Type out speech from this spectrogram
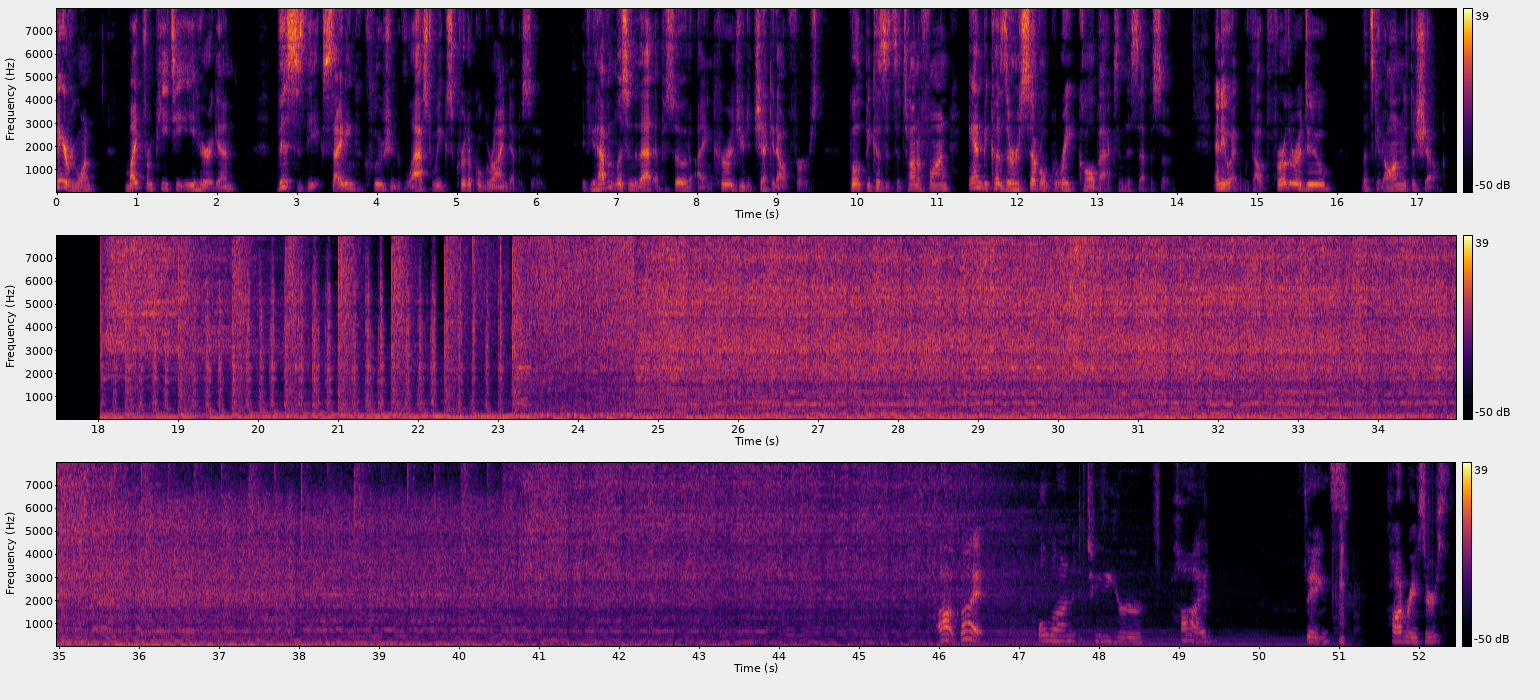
Hey everyone, Mike from PTE here again. This is the exciting conclusion of last week's Critical Grind episode. If you haven't listened to that episode, I encourage you to check it out first, both because it's a ton of fun and because there are several great callbacks in this episode. Anyway, without further ado, let's get on with the show. But hold on to your pod things, pod racers,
